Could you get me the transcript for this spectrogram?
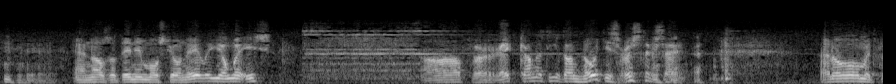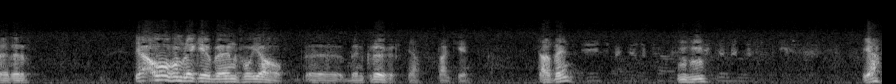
en als het een emotionele jongen is... Ah, verrek, kan het hier dan nooit eens rustig zijn. Hallo, met verder. Ja, ogenblikje, Ben, voor jou. Eh, ben Kreuger. Ja, dank je. Daar ben. Mhm. Ja.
